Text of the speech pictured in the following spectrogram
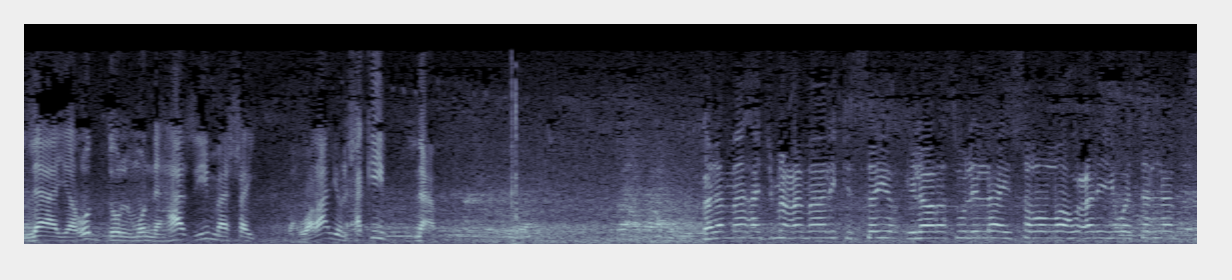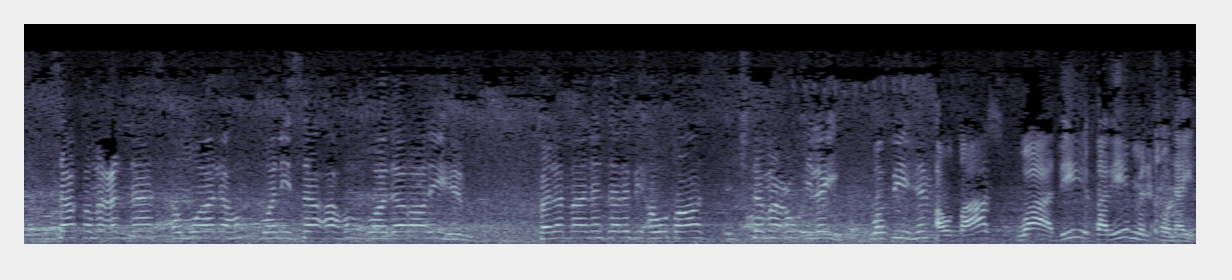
لا يرد المنهزم شيء. وهو رأي حكيم. نعم. فلما أجمع مالك السير إلى رسول الله صلى الله عليه وسلم ساق مع الناس أموالهم ونساءهم وذراريهم. فلما نزل بأوطاس اجتمعوا إليه وفيهم أوطاس وادي قريب من حنين.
